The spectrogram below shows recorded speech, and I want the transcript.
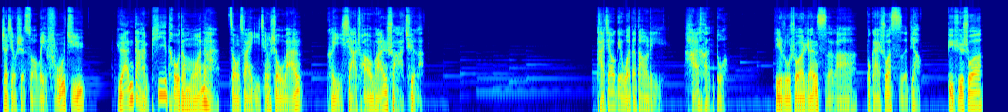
这就是所谓福局，元旦劈头的磨难总算已经受完，可以下床玩耍去了。他教给我的道理还很多，例如说，人死了不该说死掉，必须说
